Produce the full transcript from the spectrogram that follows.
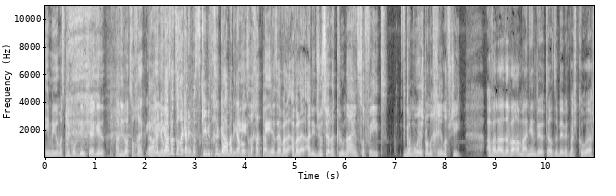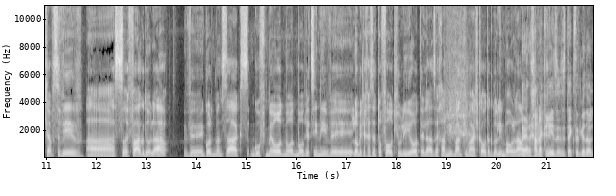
אם יהיו מספיק עובדים שיגידו אני לא צוחק אם אני גם לא צוחק אני מסכים איתך גם אני גם לא רוצה את החד פעמי הזה אבל אבל הניג'וס של התלונה האינסופית גם הוא יש לו מחיר נפשי. אבל הדבר המעניין ביותר זה באמת מה שקורה עכשיו סביב השריפה הגדולה. וגולדמן סאקס גוף מאוד מאוד מאוד רציני ולא מתייחס לתופעות שוליות אלא זה אחד מבנקים ההשקעות הגדולים בעולם. אני חייב להקריא את זה, זה טקסט גדול.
